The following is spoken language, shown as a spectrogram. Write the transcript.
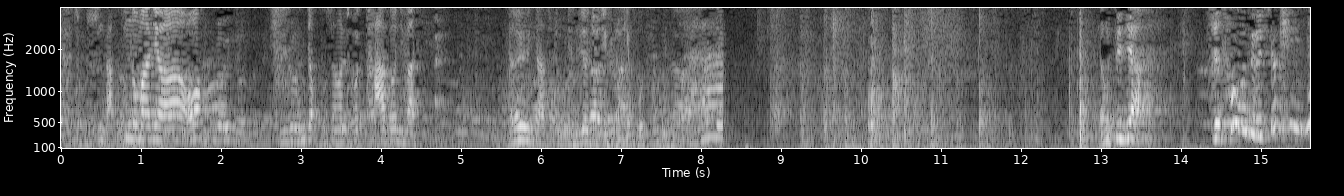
야, 정수 나쁜 놈 아니야, 어? 야, 혼자 고상한 저거 다 하더니만. 에이, 나도 좀 들려주지, 그게 뭐. 아. 야, 어떠냐? 진짜 소문 들을 쇼킹이냐?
